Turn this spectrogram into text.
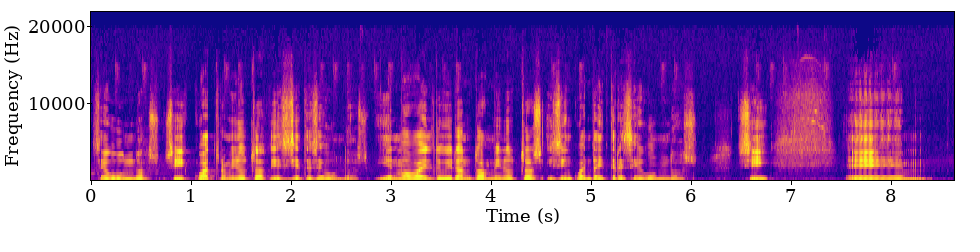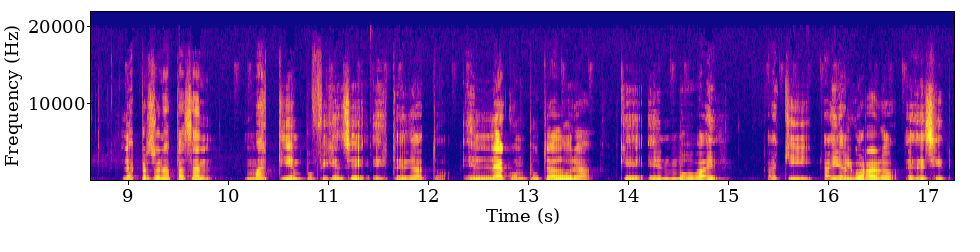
segundos. ¿sí? 4 minutos 17 segundos. Y en mobile tuvieron 2 minutos y 53 segundos. ¿sí? Eh, las personas pasan más tiempo, fíjense este dato, en la computadora que en mobile. Aquí hay algo raro, es decir,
